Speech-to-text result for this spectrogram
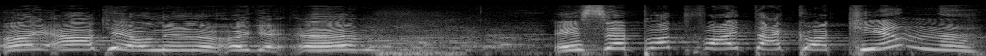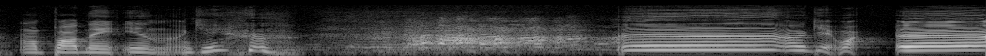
OK, ah, OK, on est là. OK. Euh, essaie pas de faire ta coquine? On part d'un in, OK? Euh, OK, ouais. Euh,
